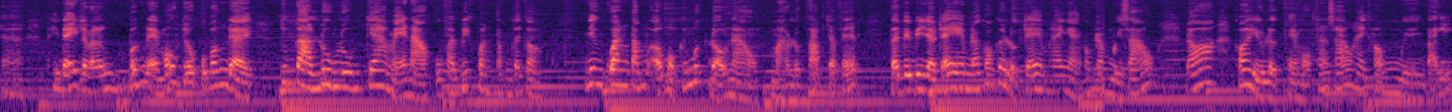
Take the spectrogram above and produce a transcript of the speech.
Dạ, thì đây là vấn đề mấu chốt của vấn đề. Chúng ta luôn luôn, cha mẹ nào cũng phải biết quan tâm tới con. Nhưng quan tâm ở một cái mức độ nào mà luật pháp cho phép. Tại vì bây giờ trẻ em đã có cái luật trẻ em 2016 đó, có hiệu lực ngày 1 tháng 6 2017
